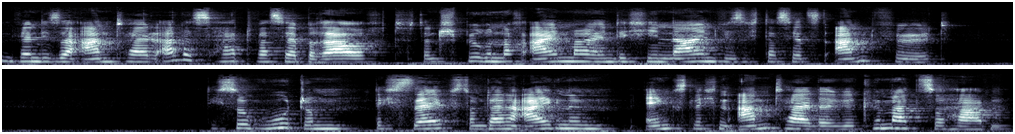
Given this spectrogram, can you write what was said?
Und wenn dieser Anteil alles hat, was er braucht, dann spüre noch einmal in dich hinein, wie sich das jetzt anfühlt. Dich so gut um dich selbst, um deine eigenen ängstlichen Anteile gekümmert zu haben.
